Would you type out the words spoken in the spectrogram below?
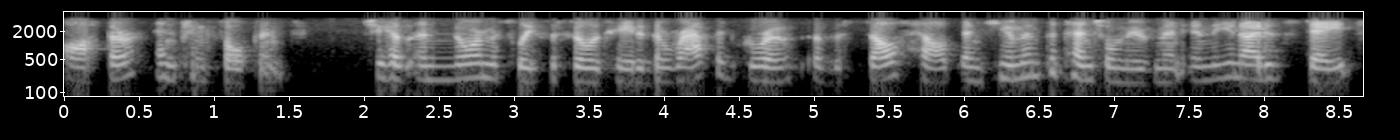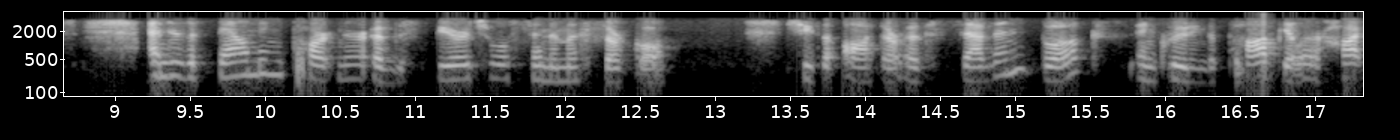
author, and consultant. She has enormously facilitated the rapid growth of the self help and human potential movement in the United States and is a founding partner of the Spiritual Cinema Circle. She's the author of seven books, including the popular Hot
